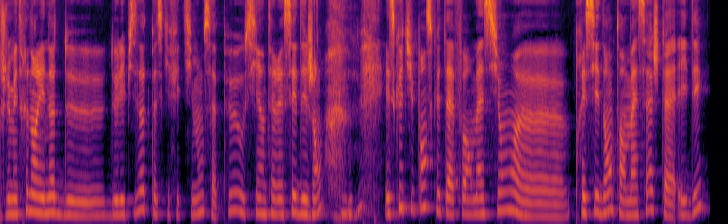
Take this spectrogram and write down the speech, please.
je le mettrai dans les notes de, de l'épisode parce qu'effectivement, ça peut aussi intéresser des gens. Est-ce que tu penses que ta formation euh, précédente en massage t'a aidé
